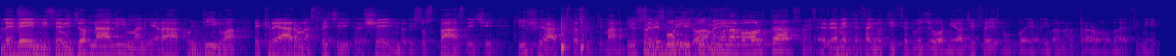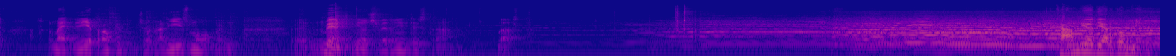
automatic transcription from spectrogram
le vendite dei giornali in maniera continua e creare una specie di crescendo, di suspense. Dici chi uscirà questa settimana? Io Se li butti tutti in una volta, eh, ovviamente fai notizie due giorni, oggi Facebook, poi arriva un'altra roba, è finito. Secondo me lì è proprio giornalismo. eh, Bene. Io non ci vedo niente di strano. Basta. Cambio di argomento.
